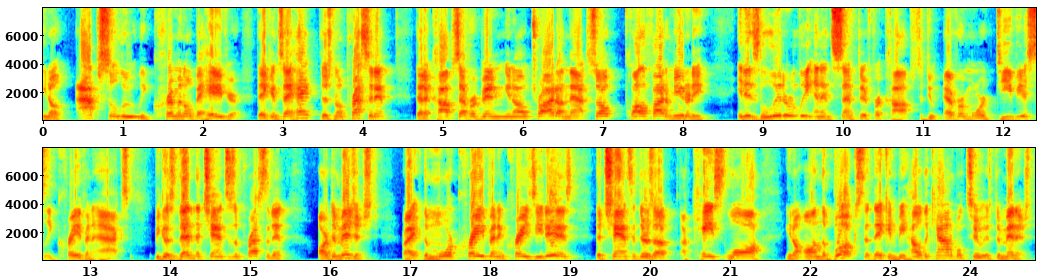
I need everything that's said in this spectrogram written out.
you know, absolutely criminal behavior, they can say, hey, there's no precedent that a cop's ever been, you know, tried on that. So qualified immunity. It is literally an incentive for cops to do ever more deviously craven acts because then the chances of precedent are diminished, right? The more craven and crazy it is, the chance that there's a, a case law, you know, on the books that they can be held accountable to is diminished.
